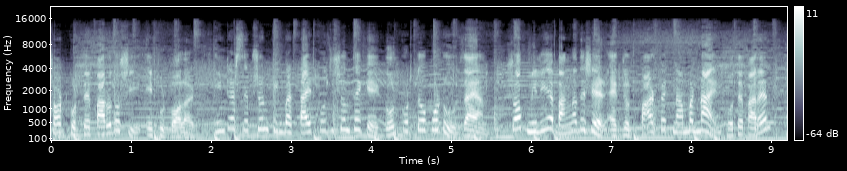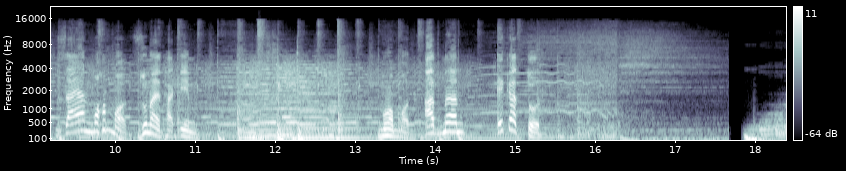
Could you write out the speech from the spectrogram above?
শট করতে পারদর্শী এই ফুটবলার ইন্টারসেপশন কিংবা টাইট পজিশন থেকে গোল করতেও পটু জায়ান সব মিলিয়ে বাংলাদেশের একজন পারফেক্ট নাম্বার নাইন হতে পারেন জায়ান মোহাম্মদ জুনায়েদ হাকিম। মোহাম্মদ আদনান একাত্তর। Thank you.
